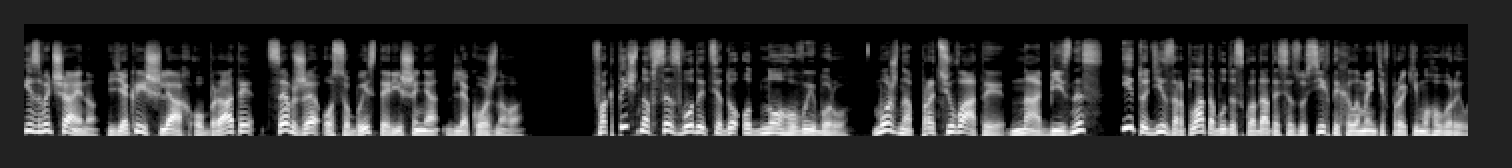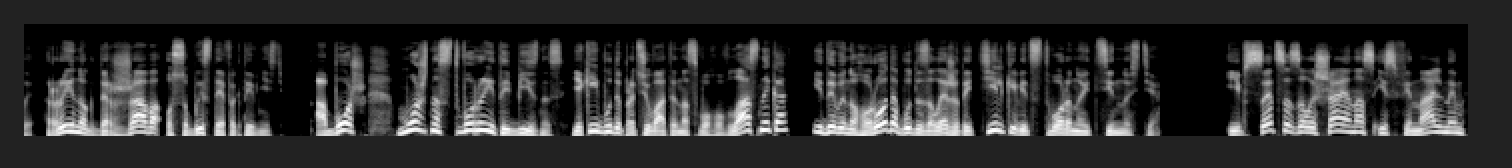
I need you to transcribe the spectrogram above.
І, звичайно, який шлях обрати – це вже особисте рішення для кожного. Фактично все зводиться до одного вибору. Можна працювати на бізнес, і тоді зарплата буде складатися з усіх тих елементів, про які ми говорили: ринок, держава, особиста ефективність. Або ж можна створити бізнес, який буде працювати на свого власника, і де винагорода буде залежати тільки від створеної цінності. І все це залишає нас із фінальним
